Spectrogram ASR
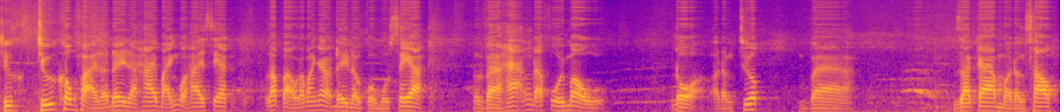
Chứ chứ không phải là đây là hai bánh của hai xe lắp vào các bác nhé đây là của một xe và hãng đã phối màu đỏ ở đằng trước và da cam ở đằng sau.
